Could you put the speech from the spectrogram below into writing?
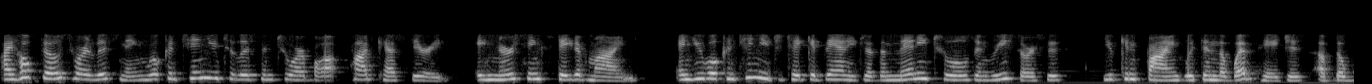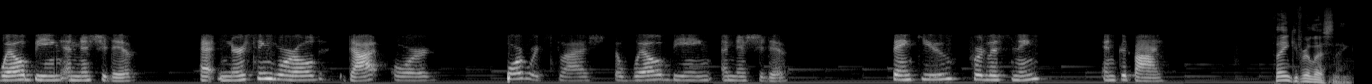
I hope those who are listening will continue to listen to our podcast series, A Nursing State of Mind, and you will continue to take advantage of the many tools and resources you can find within the web pages of the Wellbeing Initiative at nursingworld.org forward slash the Wellbeing Initiative. Thank you for listening and goodbye. Thank you for listening.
